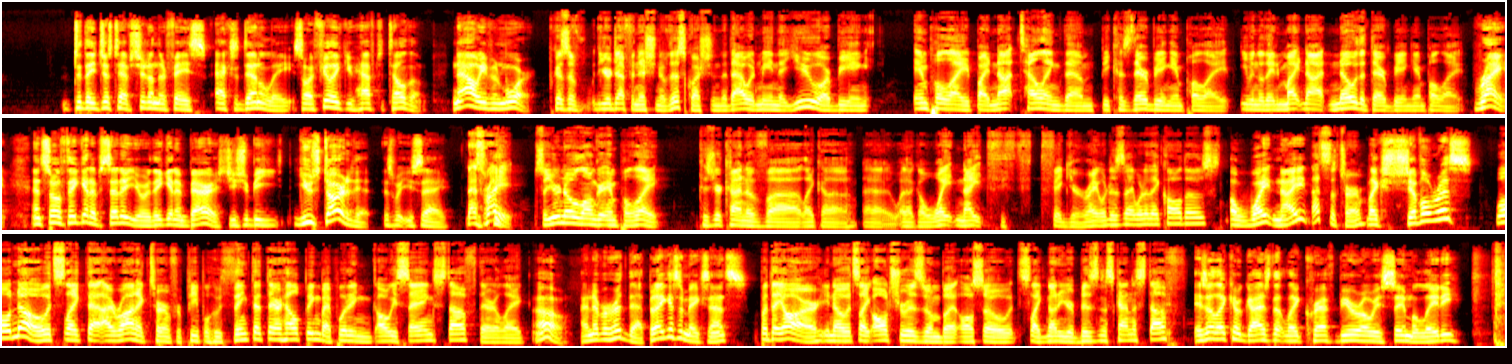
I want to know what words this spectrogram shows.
do they just have shit on their face accidentally? So I feel like you have to tell them now even more. because of your definition of this question that that would mean that you are being impolite by not telling them because they're being impolite even though they might not know that they're being impolite Right. And so if they get upset at you or they get embarrassed, you should be, you started it, is what you say. that's right so you're no longer impolite because you're kind of uh, like a uh, like a white knight th- figure right what is that what do they call those A white knight? that's the term Like chivalrous? Well no it's like that ironic term for people who think that they're helping by putting always saying stuff they're like Oh, I never heard that, but I guess it makes sense. but they are you know it's like altruism but also it's like none of your business kind of stuff Is it like how guys that like craft beer always say "milady"?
